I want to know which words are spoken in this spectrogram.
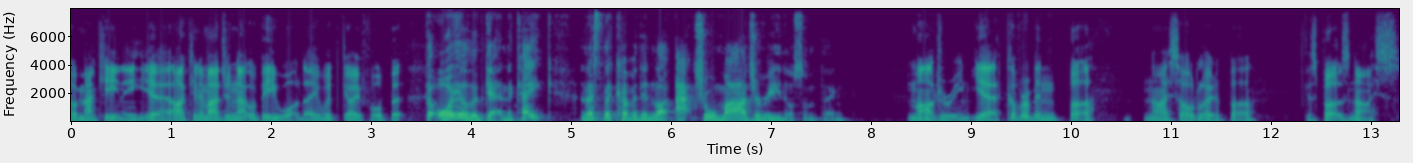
or mankini. Yeah, I can imagine that would be what they would go for. But the oil would get in the cake unless they're covered in like actual margarine or something. margarine, yeah, cover them in butter. Nice old load of butter, because butter's nice.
